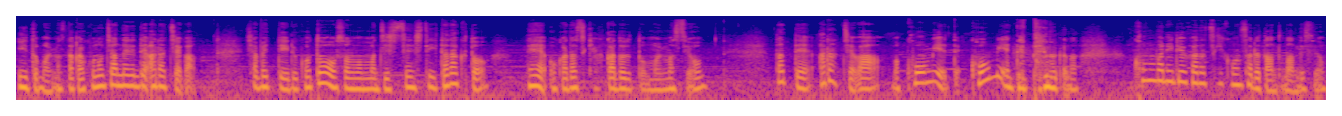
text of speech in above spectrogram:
いいと思います。だからこのチャンネルでアラチェが喋っていることをそのまま実践していただくとねお片付けはかどると思いますよ。だってアラチェは、まあ、こう見えて こう見えてっていうのかな。こんばり流片付きコンサルタントなんですよ。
